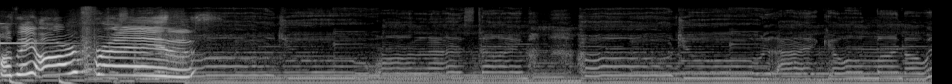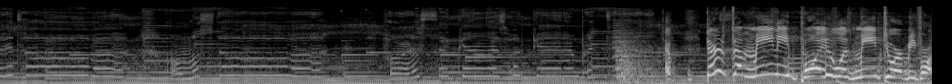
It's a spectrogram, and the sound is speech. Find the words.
Oh, they are friends. Meanie boy who was mean to her before.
